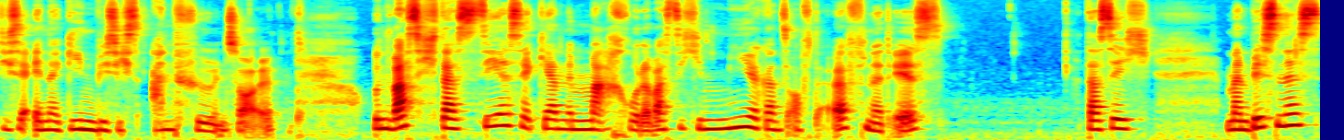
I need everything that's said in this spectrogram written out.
diese Energien, wie sich anfühlen soll. Und was ich da sehr, sehr gerne mache oder was sich in mir ganz oft eröffnet ist, dass ich mein Business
